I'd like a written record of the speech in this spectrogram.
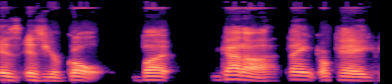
is is your goal, but you gotta think, okay,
